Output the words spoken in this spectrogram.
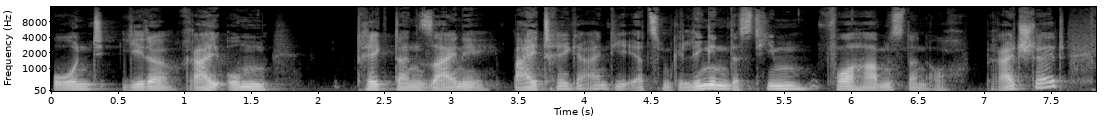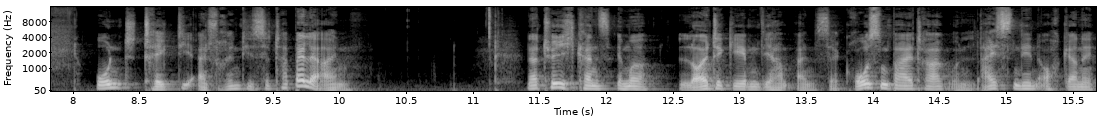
und jeder reihum trägt dann seine Beiträge ein, die er zum Gelingen des Teamvorhabens dann auch bereitstellt und trägt die einfach in diese Tabelle ein. Natürlich kann es immer Leute geben, die haben einen sehr großen Beitrag und leisten den auch gerne.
